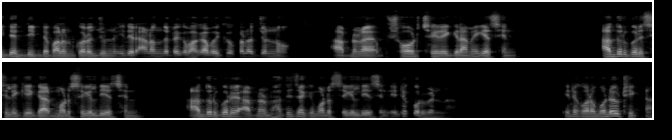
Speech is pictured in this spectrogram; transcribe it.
ঈদের দিনটা পালন করার জন্য, ঈদের আনন্দটাকে ভাগাভাগি করার জন্য আপনারা শহর ছেড়ে গ্রামে গেছেন, আদর করে ছেলেকে মোটরসাইকেল দিয়েছেন, আদর করে আপনার ভাতিজাকে মোটরসাইকেল দিয়েছেন, এটা করবেন না। এটা করা মোটেও ঠিক না।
